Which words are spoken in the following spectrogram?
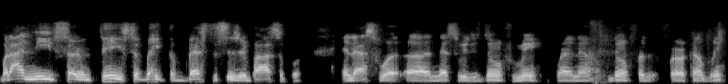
but I need certain things to make the best decision possible. And that's what uh NetSuite is doing for me right now, doing for the, for our company.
